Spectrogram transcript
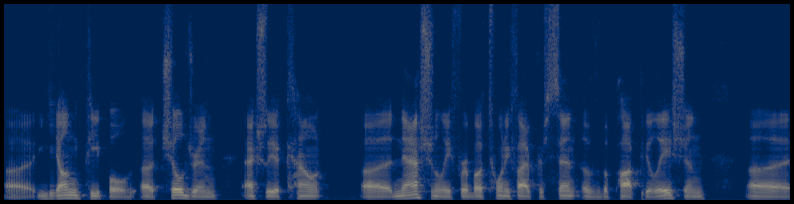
uh, young people, uh, children, actually account uh, nationally for about 25% of the population. Uh,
